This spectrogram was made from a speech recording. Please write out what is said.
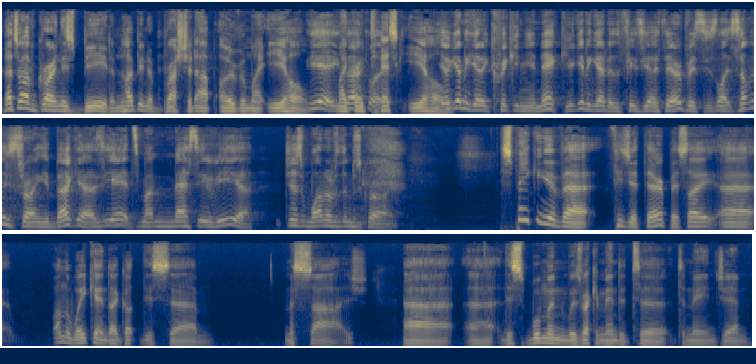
That's why I've grown this beard. I'm hoping to brush it up over my ear hole. Yeah, exactly. My grotesque ear hole. You're going to get a crick in your neck. You're going to go to the physiotherapist. It's like something's throwing your back out. Yeah, it's my massive ear. Just one of them's growing. Speaking of uh, physiotherapists, I uh, on the weekend I got this um, massage. Uh, uh, this woman was recommended to to me and Jem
